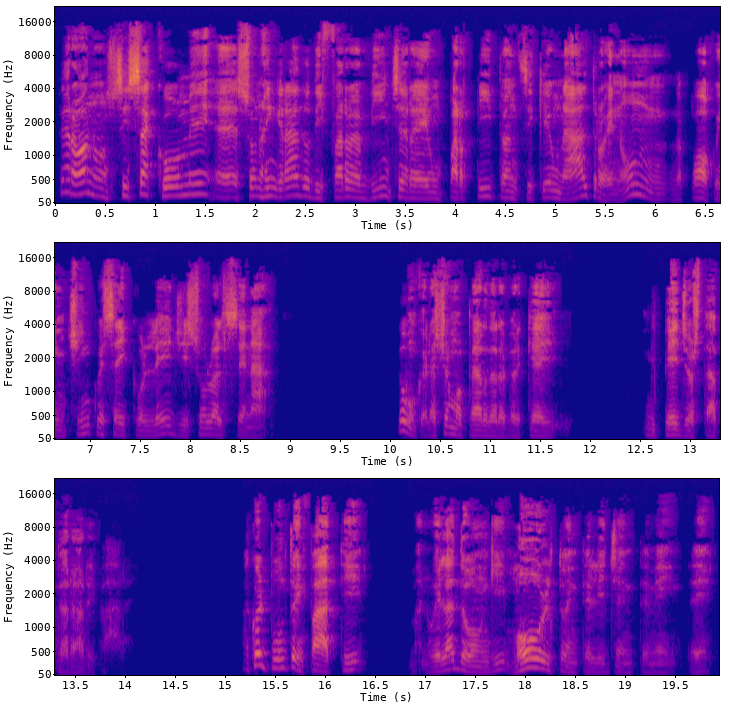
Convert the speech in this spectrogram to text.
però non si sa come eh, sono in grado di far vincere un partito anziché un altro e non da poco, in 5-6 collegi solo al Senato. Comunque lasciamo perdere perché il peggio sta per arrivare. A quel punto, infatti, Manuela Donghi, molto intelligentemente,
